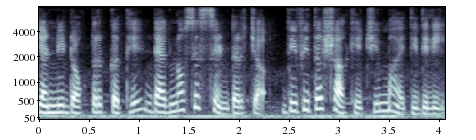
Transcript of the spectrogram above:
यांनी डॉक्टर कथे डायग्नॉसिस सेंटरच्या विविध शाखेची माहिती दिली.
